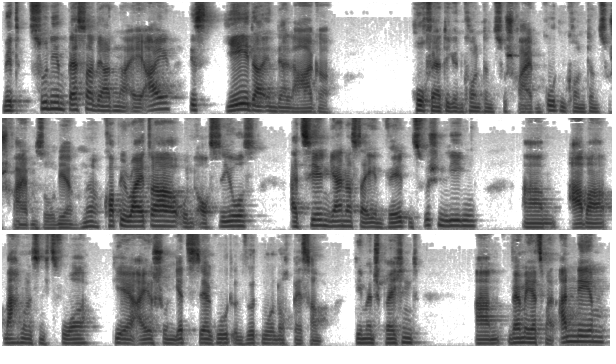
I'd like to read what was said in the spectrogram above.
mit zunehmend besser werdender AI ist jeder in der Lage, hochwertigen Content zu schreiben, guten Content zu schreiben. So wir ne, Copywriter und auch SEOs erzählen gern, dass da eben Welten zwischenliegen. Ähm, aber machen wir uns nichts vor, die AI ist schon jetzt sehr gut und wird nur noch besser. Dementsprechend, ähm, wenn wir jetzt mal annehmen,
